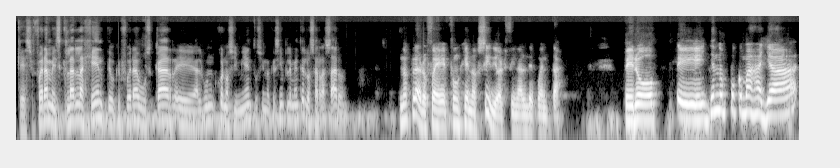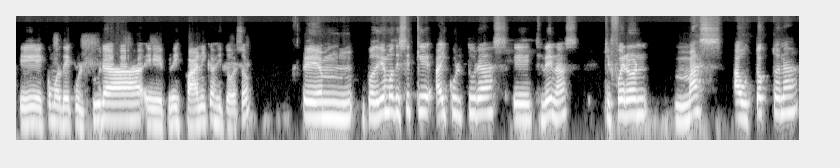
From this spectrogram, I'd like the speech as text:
que se fuera a mezclar la gente o que fuera a buscar eh, algún conocimiento, sino que simplemente los arrasaron. No, claro, fue, fue un genocidio al final de cuentas. Pero eh, yendo un poco más allá, eh, como de cultura eh, prehispánicas y todo eso, em, podríamos decir que hay culturas eh, chilenas que fueron más autóctonas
